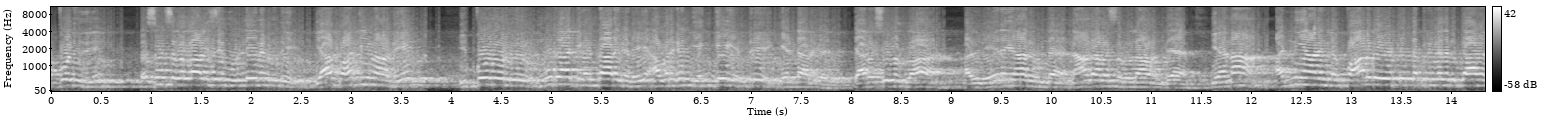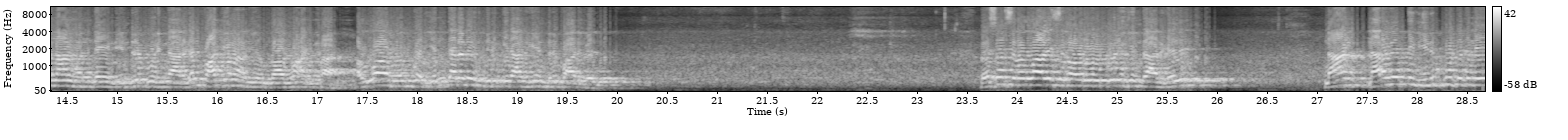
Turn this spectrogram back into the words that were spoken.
அப்பொழுது ரசூல் ஸல்லல்லாஹு அலைஹி உள்ளே நடந்து யார் பாத்திமாவே இப்போது ஒரு மூதாட்டி வந்தார்களே அவர்கள் எங்கே என்று கேட்டார்கள். யார சொல்லலாம் அது வேற யாரும் இல்ல. நாதார சொல்லலாம் வந்தேன். ஏன்னா அந்நியாளர்களை பார்வையிட்டு தப்பிவதற்காக நான் வந்தேன் என்று கூறினார்கள். பாத்தியமா அலி அல்லாஹும் அன்ஹா. அல்லாஹ் ஒருவர் எந்த அளவு இருந்திருக்கிறார்கள் என்று பாருங்கள். ரசூல் ஸல்லல்லாஹு அலைஹி அவர்கள் கூறுகின்றார்கள் நான் நரகத்தில் இரு கூட்டத்திலே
